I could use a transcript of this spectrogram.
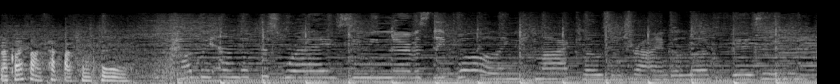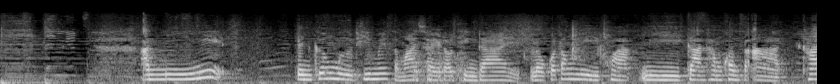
แล้วก็สอนสักปากชมพู อันนี้เป็นเครื่องมือที่ไม่สามารถใช้แล้วทิ้งได้ เราก็ต้องมีความมีการทำความสะอาดฆ่า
